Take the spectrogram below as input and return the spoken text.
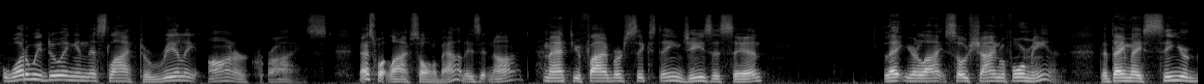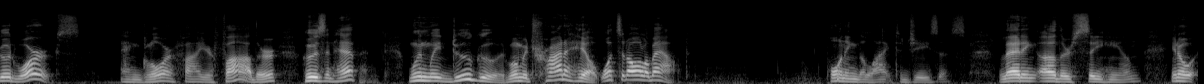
What are we doing in this life to really honor Christ? That's what life's all about, is it not? Matthew 5 verse 16, Jesus said, Let your light so shine before men, that they may see your good works and glorify your Father who is in heaven. when we do good, when we try to help, what's it all about? Pointing the light to Jesus, letting others see Him. You know,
